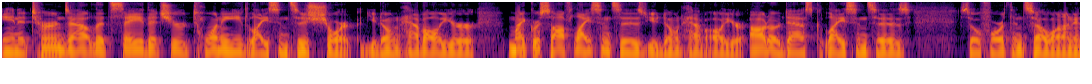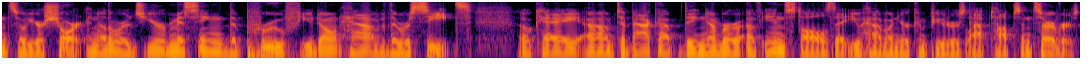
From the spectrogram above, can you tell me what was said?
and it turns out, let's say that you're 20 licenses short. You don't have all your Microsoft licenses, you don't have all your Autodesk licenses so forth and so on. And so you're short. In other words, you're missing the proof. You don't have the receipts, okay, um, to back up the number of installs that you have on your computers, laptops, and servers.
